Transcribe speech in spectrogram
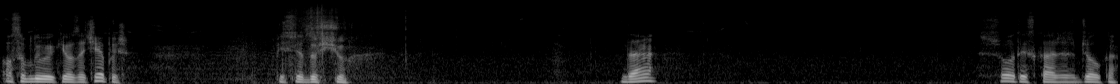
особливо як його зачепиш після дощу. Да? Що ти скажеш, бджолка?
